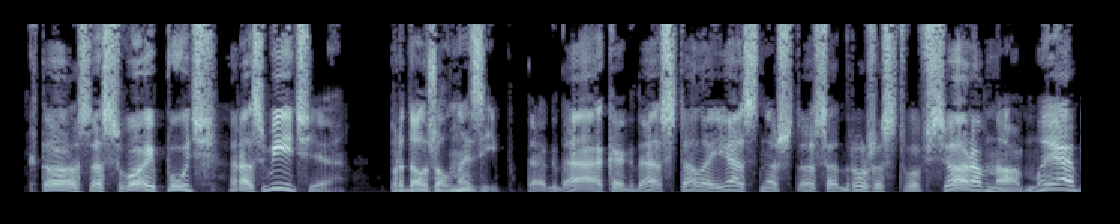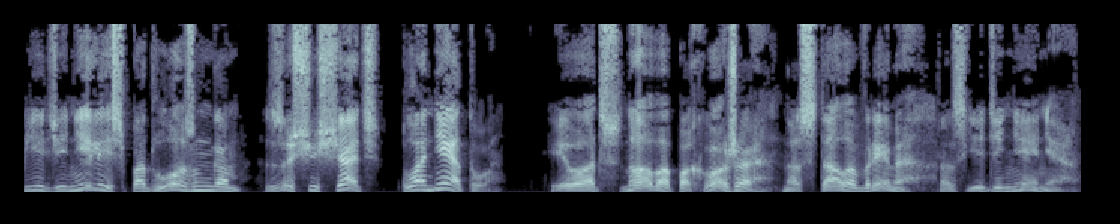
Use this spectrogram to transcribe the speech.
кто за свой путь развития, — продолжал Назип. Тогда, когда стало ясно, что Содружеству все равно, мы объединились под лозунгом «защищать планету». И вот снова, похоже, настало время разъединения.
